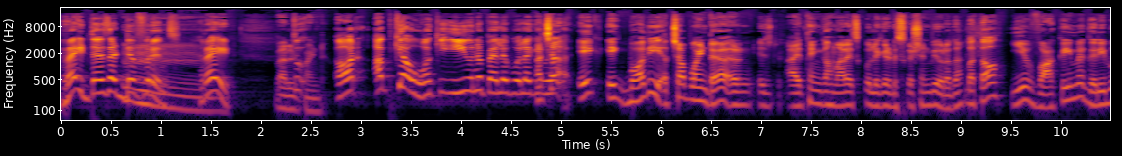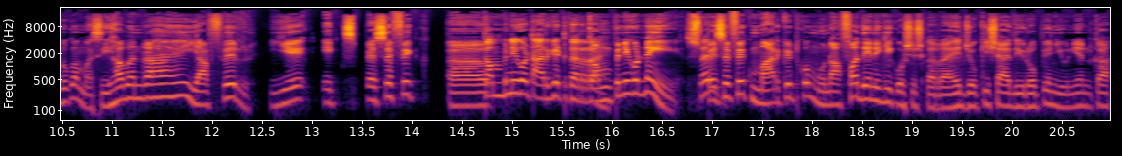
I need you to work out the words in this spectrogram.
Right there is a difference right well तो पॉइंट और अब क्या हुआ कि ईयू ने पहले बोला कि अच्छा एक एक बहुत ही अच्छा पॉइंट है आई थिंक हमारा इसको लेकर डिस्कशन भी हो रहा था। बताओ। ये वाकई में गरीबों का मसीहा बन रहा है या फिर ये एक स्पेसिफिक कंपनी को टारगेट कर रहा है। कंपनी को नहीं स्पेसिफिक मार्केट को मुनाफा देने की कोशिश कर रहा है जो कि शायद यूरोपियन यूनियन का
